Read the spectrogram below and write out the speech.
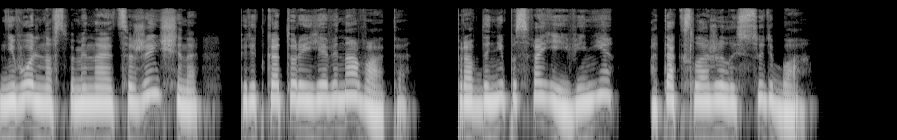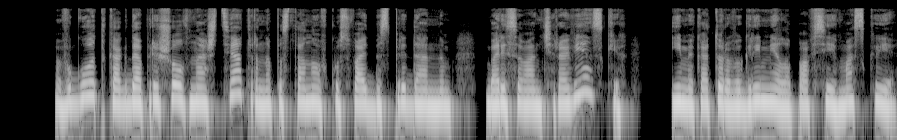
Невольно вспоминается женщина, перед которой я виновата, правда, не по своей вине, а так сложилась судьба. В год, когда пришел в наш театр на постановку «Свадьбы с приданным» Борис Иванович Равенских, имя которого гремело по всей Москве,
